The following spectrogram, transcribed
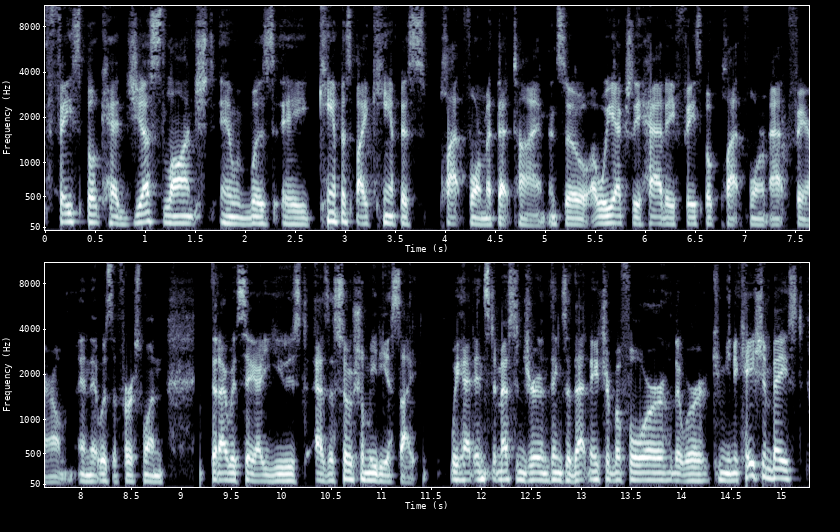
Facebook had just launched and was a campus by campus platform at that time. And so we actually had a Facebook platform at Ferrum, and it was the first one that I would say I used as a social media site. We had instant messenger and things of that nature before that were communication based,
